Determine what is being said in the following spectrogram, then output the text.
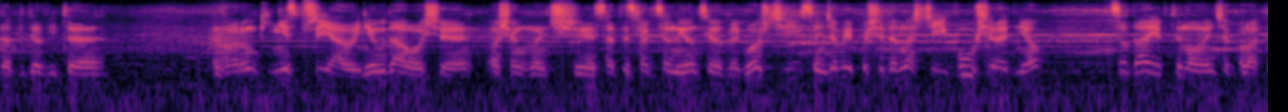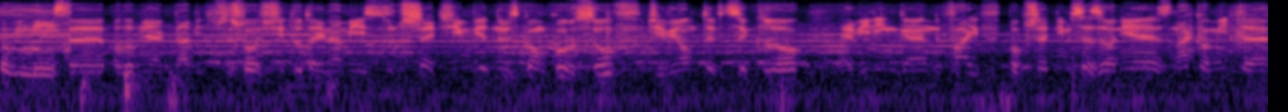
Dawidowi te warunki nie sprzyjały. Nie udało się osiągnąć satysfakcjonującej odległości. Sędziowie po 17,5 średnio, co daje w tym momencie Polakowi miejsce. E, Podobnie jak Dawid w przyszłości tutaj na miejscu trzecim w jednym z konkursów, dziewiąty w cyklu Willingen 5 w poprzednim sezonie, znakomite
